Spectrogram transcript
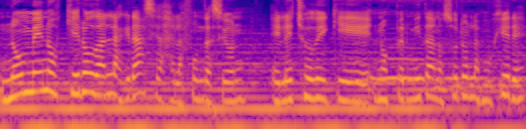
No menos quiero dar las gracias a la fundación, el hecho de que nos permita a nosotros las mujeres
